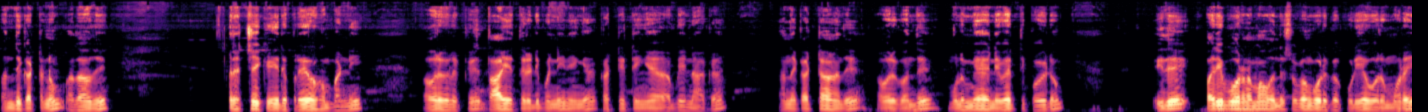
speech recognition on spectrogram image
வந்து கட்டணும். அதாவது ரட்சை கயிறு பிரயோகம் பண்ணி அவர்களுக்கு தாயத்தை ரெடி பண்ணி நீங்கள் கட்டிட்டீங்க அப்படின்னாக்க அந்த கட்டானது அவருக்கு வந்து முழுமையாக நிவர்த்தி போயிடும். இது பரிபூரணமாக வந்து சுகம் கொடுக்கக்கூடிய ஒரு முறை.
